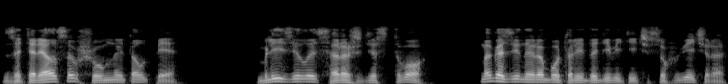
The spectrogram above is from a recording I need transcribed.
затерялся в шумной толпе. Близилось Рождество. Магазины работали до девяти часов вечера,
